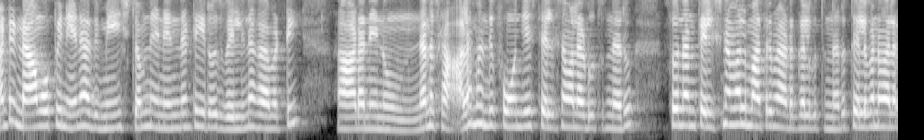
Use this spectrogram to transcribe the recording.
అంటే నా ఒపీనియన్ అది మీ ఇష్టం. నేను ఏంటంటే ఈరోజు వెళ్ళిన కాబట్టి ఆడ నేను నన్ను చాలామంది ఫోన్ చేసి తెలిసిన వాళ్ళు అడుగుతున్నారు. సో నన్ను తెలిసిన వాళ్ళు మాత్రమే అడగలుగుతున్నారు. తెలియని వాళ్ళ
